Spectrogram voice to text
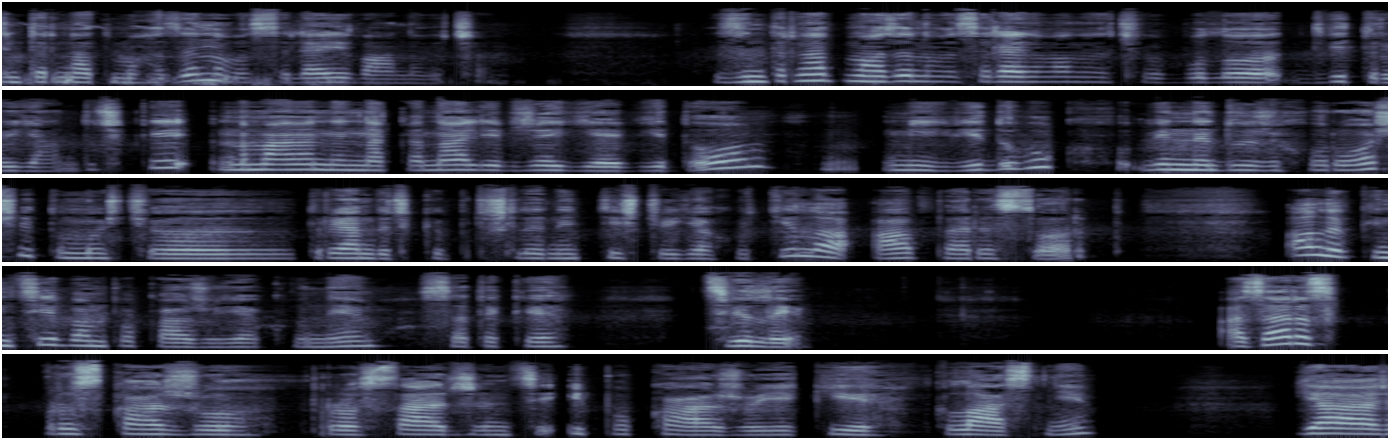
інтернет-магазину Василя Івановича. З інтернет-магазину Василя Івановича було дві трояндочки. На мене на каналі вже є відео, мій відгук. Він не дуже хороший, тому що трояндочки прийшли не ті, що я хотіла, а пересорт. Але в кінці вам покажу, як вони все-таки цвіли. А зараз розкажу про саджанці і покажу, які класні. Я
